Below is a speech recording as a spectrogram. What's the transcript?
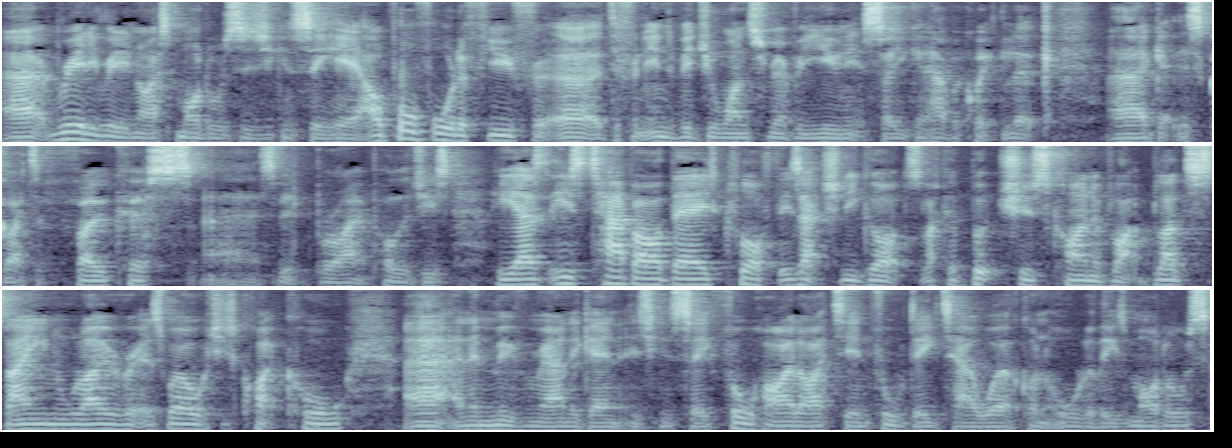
Uh, really, really nice models, as you can see here. I'll pull forward a few for, uh, different individual ones from every unit so you can have a quick look. Uh, get this guy to focus. Uh, it's a bit bright, apologies. He has his tabard there, his cloth, he's actually got like a butcher's kind of like blood stain all over it as well, which is quite cool. Uh, and then moving around again, as you can see, full highlighting, full detail work on all of these models.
